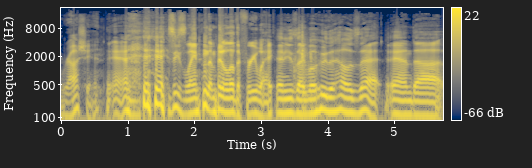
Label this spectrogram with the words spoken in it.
Russian? As he's laying in the middle of the freeway, and he's like, well, who the hell is that? And, uh,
